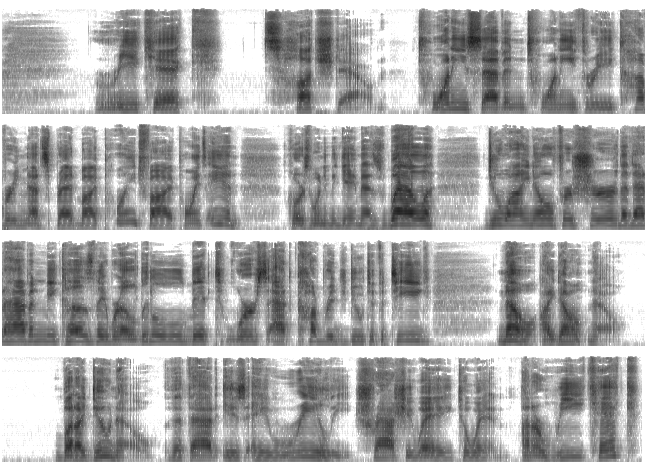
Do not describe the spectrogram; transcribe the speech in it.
Re kick, touchdown. 27 23, covering that spread by 0.5 points, and of course, winning the game as well. Do I know for sure that that happened because they were a little bit worse at coverage due to fatigue? No, I don't know. But I do know that that is a really trashy way to win. On a re kick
